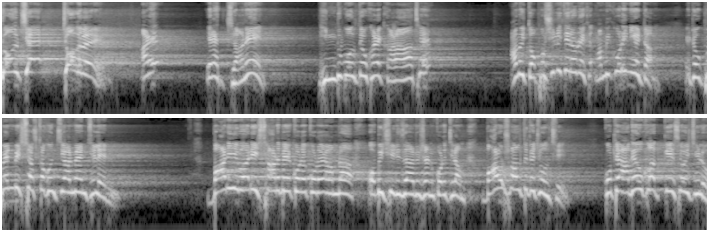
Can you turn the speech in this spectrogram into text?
চলছে, চলবে। আরে, এরা জানে হিন্দু বলতে ওখানে কারা আছে? আমি তপশিলীদেরও রেখে, আমি করিনি এটা। এটা উপেন বিশ্বাস তখন চেয়ারম্যান ছিলেন। বাড়ি বাড়ি সার্ভে করে করে আমরা ওবিসি রিজার্ভেশন করেছিলাম। বারো সাল থেকে চলছে। কোর্টে আগেও কেস হয়েছিল।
